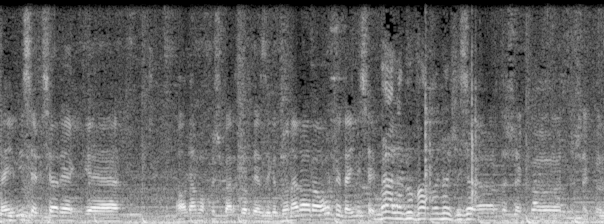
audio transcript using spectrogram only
رحیمی سه بسیار یک آدم خوش برخورد از دیگه. دونه را را آوردین رحیمی سه بله بفرمایید نوش بسیار تشکر تشکر.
